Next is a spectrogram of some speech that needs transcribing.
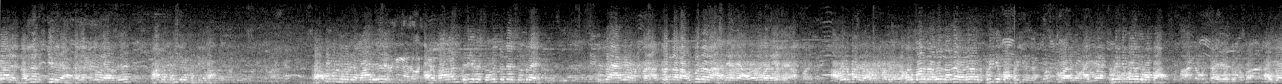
மாடு நல்லா நிக்கிறதா நல்லா நிலவலாது மாட்டை பிடிக்கிற பிடிக்கலாம் கத்திமுருகனுடைய மாடு அவர் மாடான்னு தெரியல சொல்ல சொன்னே சொல்றேன். அவர் மாதிரி அவர் மாதிரி அவர் மாதிரி நல்லா விளையாடுறது பிடிக்கப்பா பிடிக்கிறங்க பிடிச்சு பாருங்க ஐயா பாருங்க பாப்பா விட்டு ஐயா சொல்லுப்பா ஐயா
